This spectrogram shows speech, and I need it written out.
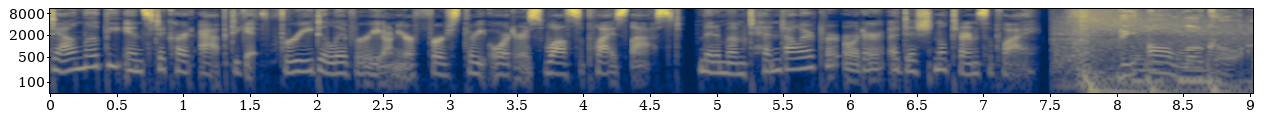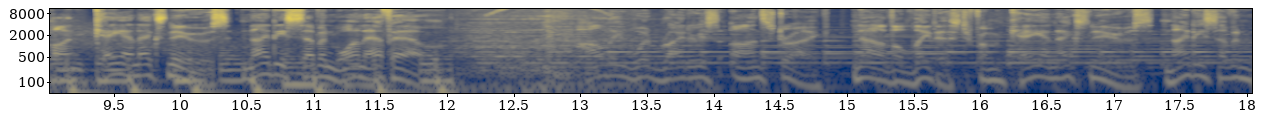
Download the Instacart app to get free delivery on your first three orders while supplies last. Minimum $10 per order, additional term supply. The All Local on KNX News 97.1 FM. Hollywood writers on strike. Now, the latest from KNX News 97.1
